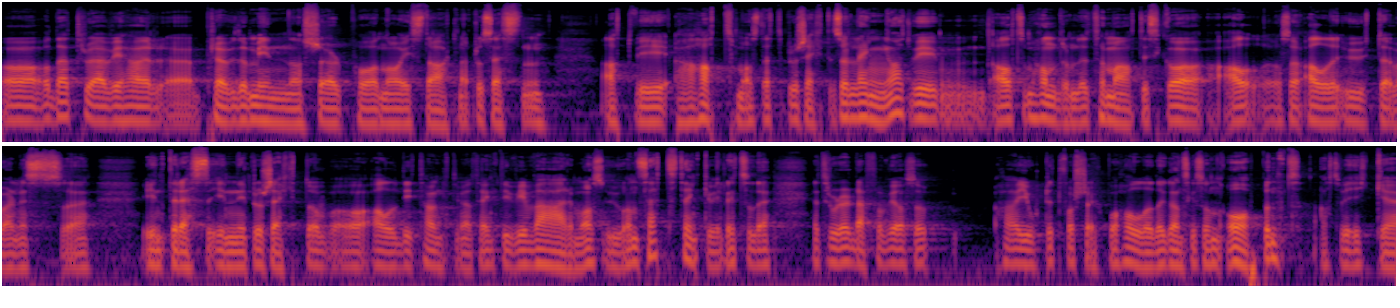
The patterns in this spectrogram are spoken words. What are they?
Og, og der tror jeg vi har eh, prøvd å minne oss sjøl på nå i starten av prosessen at vi har hatt med oss dette prosjektet så lenge. At vi, alt som handler om det tematiske og all, altså alle utøvernes uh, interesse inn i prosjektet og, og alle de tankene vi har tenkt, de vil være med oss uansett, tenker vi litt. Så det, jeg tror det er derfor vi også har gjort et forsøk på å holde det ganske sånn åpent. At vi ikke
